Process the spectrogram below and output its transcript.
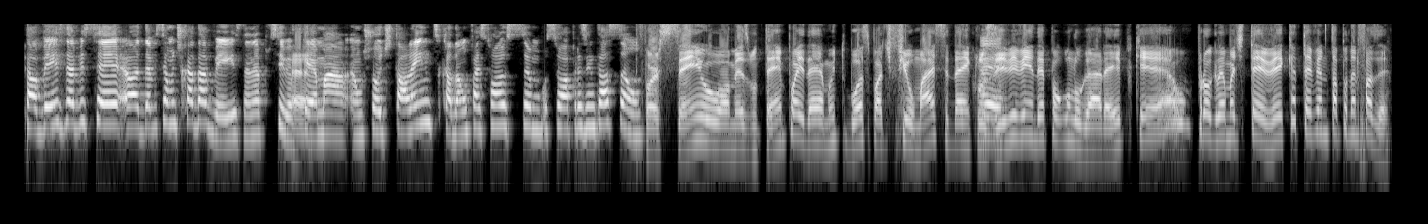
Talvez deve ser, ah, deve ser um de cada vez, né? Não é possível, É. porque é, uma- é um show de talentos, cada um faz sua, seu- sua apresentação. Se for sem o ao mesmo tempo, a ideia é muito boa. Você pode filmar essa ideia, inclusive, e vender pra algum lugar aí, porque é um programa de TV que a TV não tá podendo fazer.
